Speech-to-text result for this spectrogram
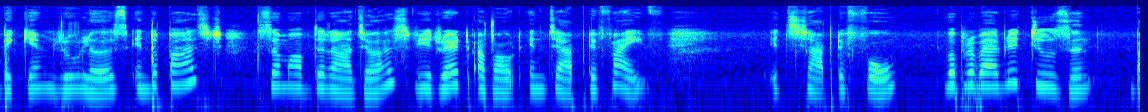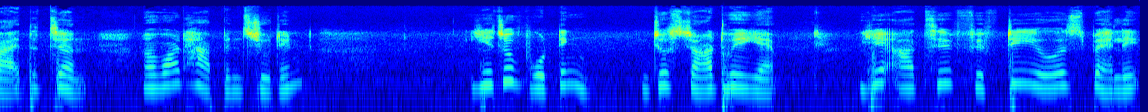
become rulers in the past? Some of the Rajas we read about in chapter 5. It's chapter 4 were probably chosen by the Jan. Now what happened student? ये जो वोटिंग जो स्टार्ट हुई है ये आज से 50 इयर्स पहले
